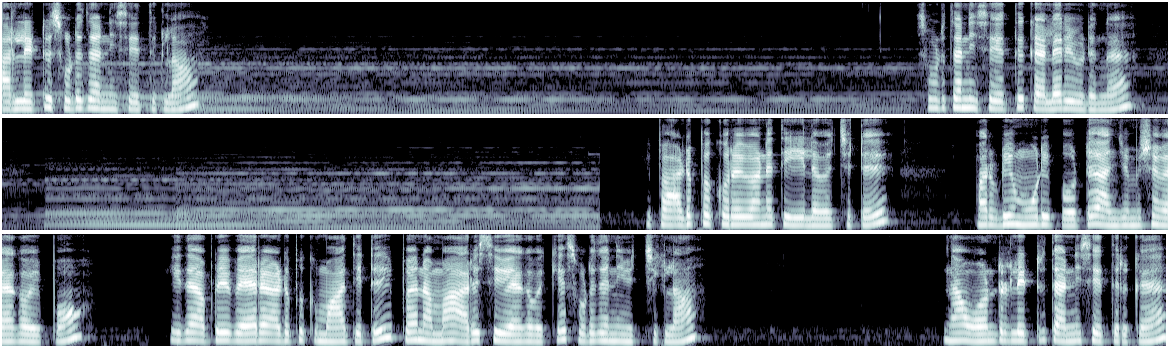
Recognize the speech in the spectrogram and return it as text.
அரை லிட்டர் சுடு தண்ணி சேர்த்துக்கலாம். சுடு தண்ணி சேர்த்து கிளறி விடுங்க. இப்போ அடுப்பை குறைவான தீயில் வச்சுட்டு மறுபடியும் மூடி போட்டு அஞ்சு நிமிஷம் வேக வைப்போம். இதை அப்படியே வேறு அடுப்புக்கு மாற்றிட்டு இப்போ நம்ம அரிசி வேக வைக்க சுடு தண்ணி வச்சுக்கலாம். நான் ஒன்றரை லிட்டர் தண்ணி சேர்த்துருக்கேன்.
